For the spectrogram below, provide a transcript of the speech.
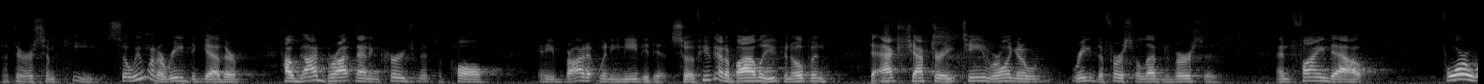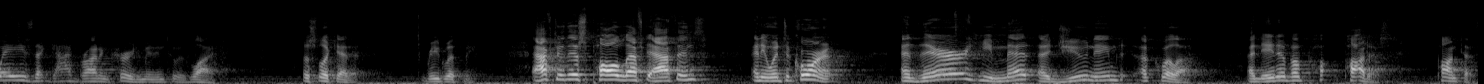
but there are some keys. So we want to read together how God brought that encouragement to Paul, and he brought it when he needed it. So if you've got a Bible, you can open to Acts chapter 18. We're only going to read the first 11 verses and find out four ways that God brought encouragement into his life. Let's look at it. Read with me. After this, Paul left Athens and he went to Corinth. And there he met a Jew named Aquila, a native of Pontus, Pontus,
